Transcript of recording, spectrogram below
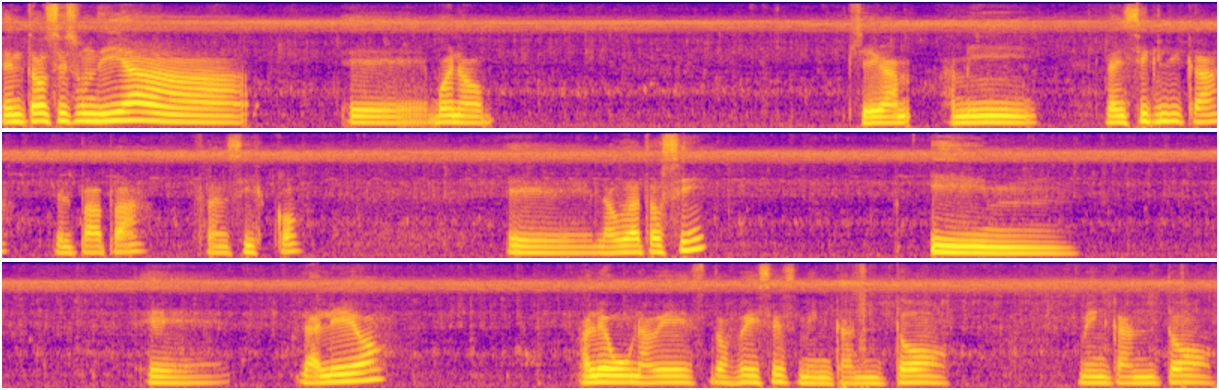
entonces un día, eh, bueno, llega a mí la encíclica del Papa Francisco, eh, Laudato Si, y la leo, la leo una vez, dos veces, me encantó, me encantó,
